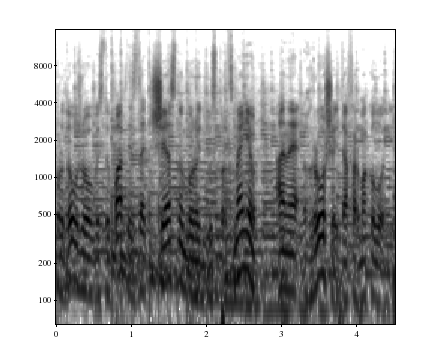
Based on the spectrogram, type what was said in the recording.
продовжував виступати за чесну боротьбу спортсменів, а не грошей та фармакології.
